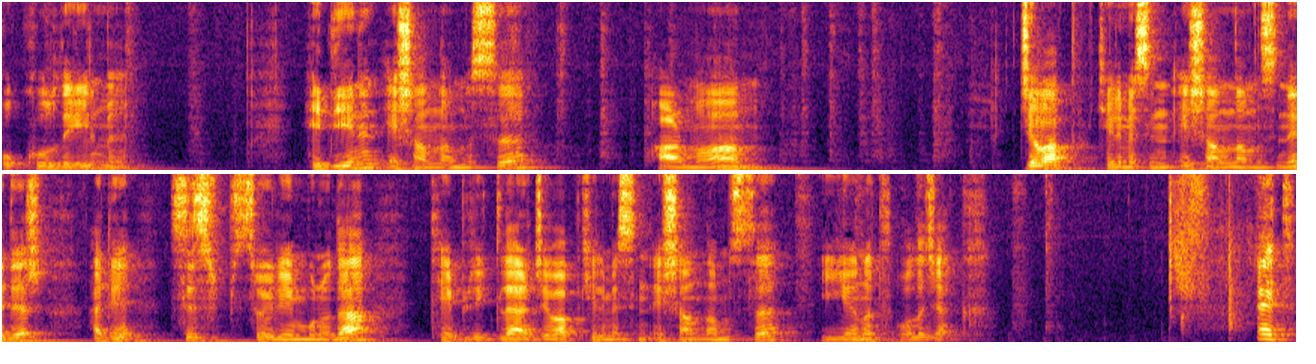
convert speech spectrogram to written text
Okul değil mi? Hediyenin eş anlamlısı armağan. Cevap kelimesinin eş anlamlısı nedir? Hadi siz söyleyin bunu da. Tebrikler cevap kelimesinin eş anlamlısı yanıt olacak. Evet.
